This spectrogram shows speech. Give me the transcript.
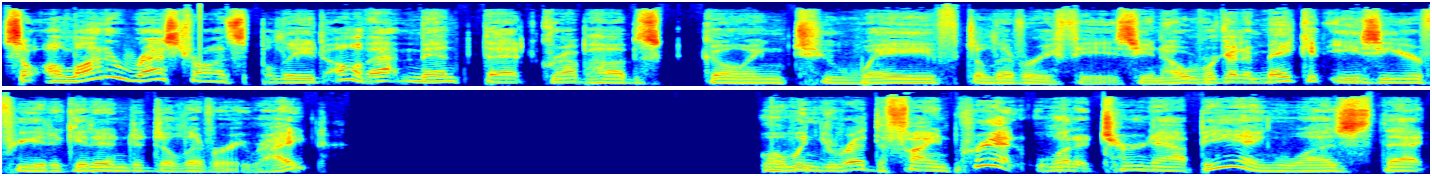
so a lot of restaurants believed, oh, that meant that Grubhub's going to waive delivery fees. You know, we're going to make it easier for you to get into delivery, right? Well, when you read the fine print, what it turned out being was that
